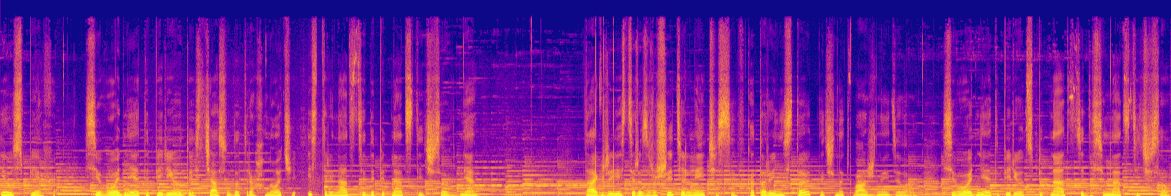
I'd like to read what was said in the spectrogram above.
и успеха. Сегодня это периоды с часу до трех ночи и с 13 до 15 часов дня. Также есть и разрушительные часы, в которые не стоит начинать важные дела. Сегодня это период с 15 до 17 часов.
